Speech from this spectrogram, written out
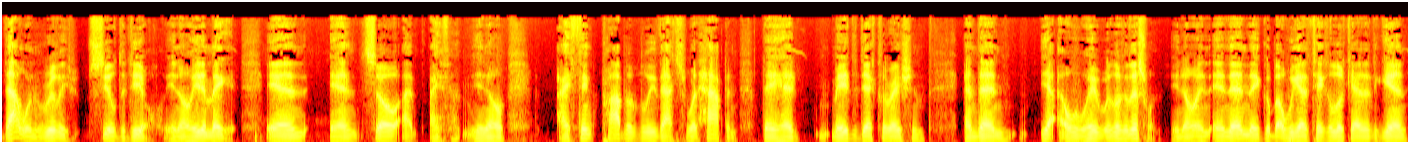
that one really sealed the deal. You know, he didn't make it, and and so I, I you know, I think probably that's what happened. They had made the declaration, and then, yeah, oh wait, look at this one, you know, and, and then they go, but we got to take a look at it again,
